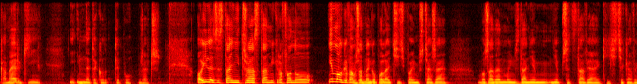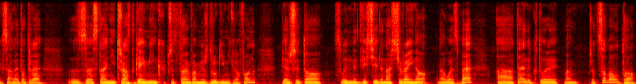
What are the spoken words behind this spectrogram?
Kamerki i inne tego typu rzeczy. O ile ze stajni Trusta mikrofonu nie mogę wam żadnego polecić, powiem szczerze, bo żaden moim zdaniem nie przedstawia jakichś ciekawych zalet, o tyle ze stajni Trust Gaming przedstawiam wam już drugi mikrofon. Pierwszy to słynny 211 Reno na USB, a ten, który mam przed sobą to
